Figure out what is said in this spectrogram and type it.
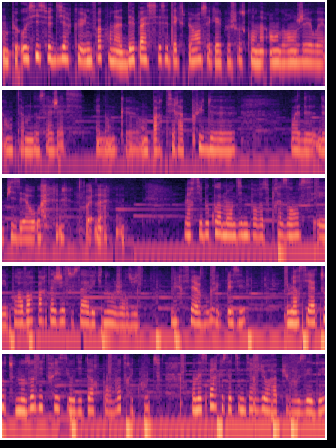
on, peut, aussi se dire qu'une fois qu'on a dépassé cette expérience, c'est quelque chose qu'on a engrangé ouais, en termes de sagesse. Et donc euh, on partira plus de, ouais, de, de pi zéro. voilà. Merci beaucoup Amandine pour votre présence et pour avoir partagé tout ça avec nous aujourd'hui. Merci à vous, avec plaisir. Et merci à toutes nos auditrices et auditeurs pour votre écoute. On espère que cette interview aura pu vous aider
